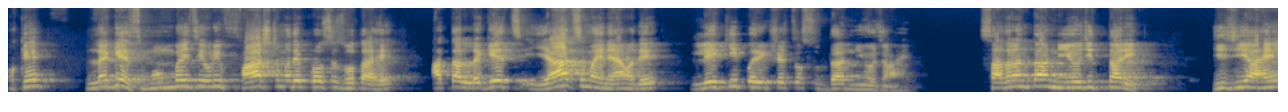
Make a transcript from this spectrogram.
ओके? लगेच मुंबईची एवढी फास्टमध्ये प्रोसेस होत आहे. आता लगेच याच महिन्यामध्ये लेखी परीक्षेचं सुद्धा नियोजन आहे. साधारणतः नियोजित तारीख ही जी आहे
